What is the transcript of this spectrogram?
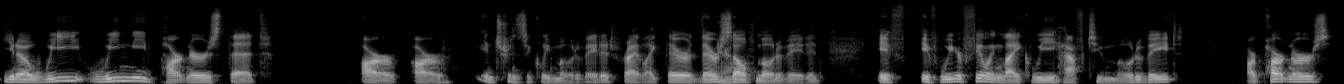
you know we we need partners that are are intrinsically motivated right? Like they're they're Yeah. self-motivated. If if we are feeling like we have to motivate our partners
